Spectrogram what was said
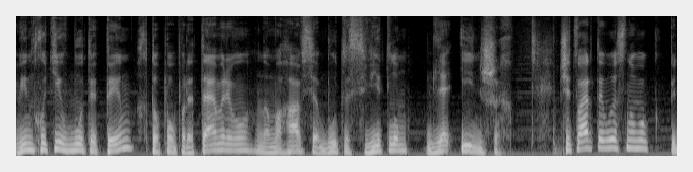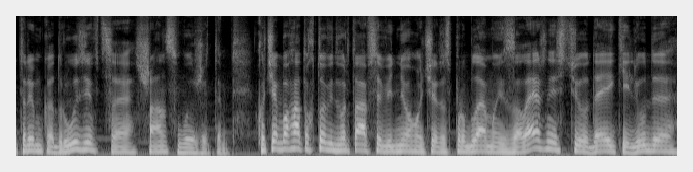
Він хотів бути тим, хто, попри темряву, намагався бути світлом для інших. Четвертий висновок підтримка друзів це шанс вижити. Хоча багато хто відвертався від нього через проблеми із залежністю, деякі люди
